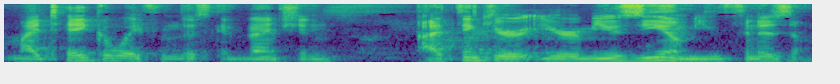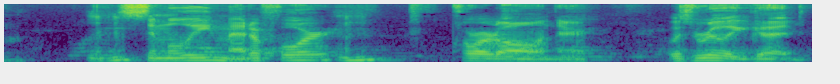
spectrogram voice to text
My takeaway from this convention, I think your your museum euphemism, Mhm. simile, metaphor, Mhm. throw it all in there, was really good.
